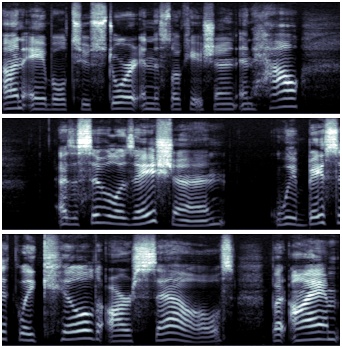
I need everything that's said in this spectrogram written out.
unable to store it in this location. And how as a civilization, we basically killed ourselves, but I'm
